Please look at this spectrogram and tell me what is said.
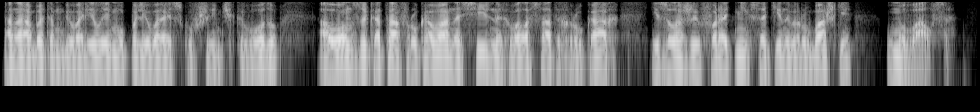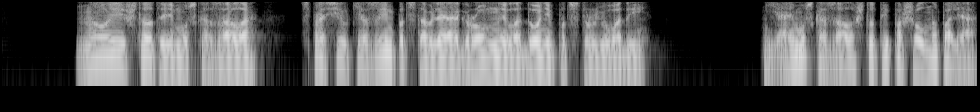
Она об этом говорила ему, поливая из кувшинчика воду, а он, закатав рукава на сильных волосатых руках и заложив воротник сатиновой рубашки, умывался. «Ну и что ты ему сказала?» — спросил Кязым, подставляя огромные ладони под струю воды. «Я ему сказала, что ты пошел на поля»,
